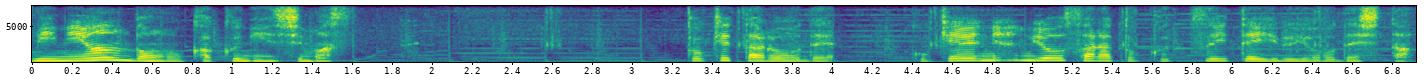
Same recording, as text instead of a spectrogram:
ミニアンドンを確認します。溶けたろうで固形燃料皿とくっついているようでした。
